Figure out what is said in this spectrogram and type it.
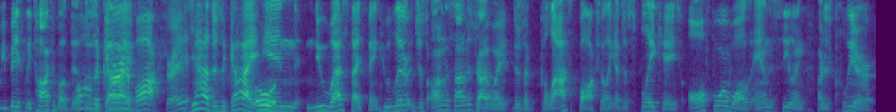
we basically talked about this. Oh, There's the a car guy, in a box, right? Yeah, there's a guy Oh. in New West, I think, who literally just on the side of his driveway. There's a glass box or like a display case. All four walls and the ceiling are just clear,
